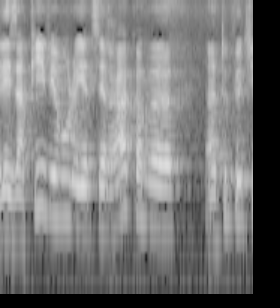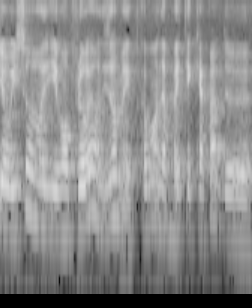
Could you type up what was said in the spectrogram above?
les impies verront le Yetzerara comme euh, un tout petit ruisseau. Ils vont pleurer en disant Mais comment on n'a pas été capable de,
